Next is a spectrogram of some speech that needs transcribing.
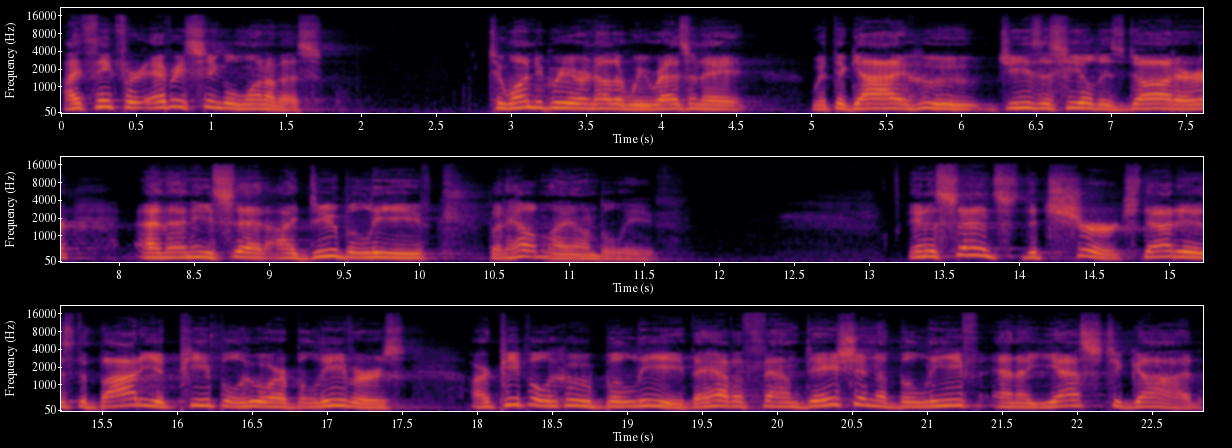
I think for every single one of us, to one degree or another, we resonate with the guy who Jesus healed his daughter, and then he said, I do believe, but help my unbelief. In a sense, the church, that is, the body of people who are believers, are people who believe. They have a foundation of belief and a yes to God,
